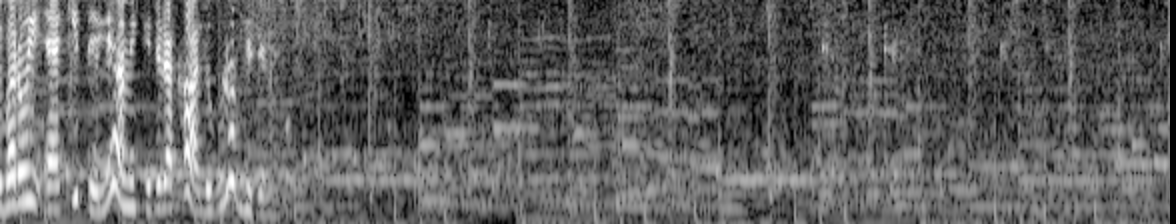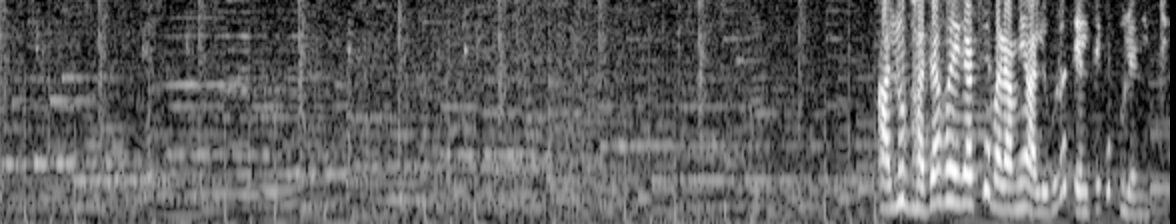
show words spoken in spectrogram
এবার ওই একই তেলে আমি কেটে রাখা আলুগুলো ভেজে নেব। আলু ভাজা হয়ে গেছে, এবার আমি আলুগুলো তেল থেকে তুলে নিচ্ছি।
